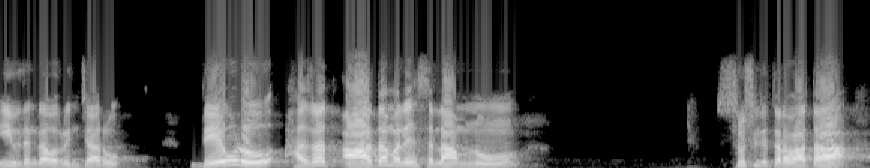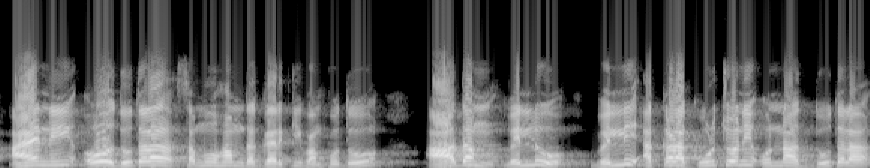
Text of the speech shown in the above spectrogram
ఈ విధంగా వివరించారు. దేవుడు హజరత్ ఆదం అలీస్లాంను సృష్టించిన తర్వాత ఆయన్ని ఓ దూతల సమూహం దగ్గరికి పంపుతూ ఆదం వెళ్ళు వెళ్ళి అక్కడ కూర్చొని ఉన్న దూతల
